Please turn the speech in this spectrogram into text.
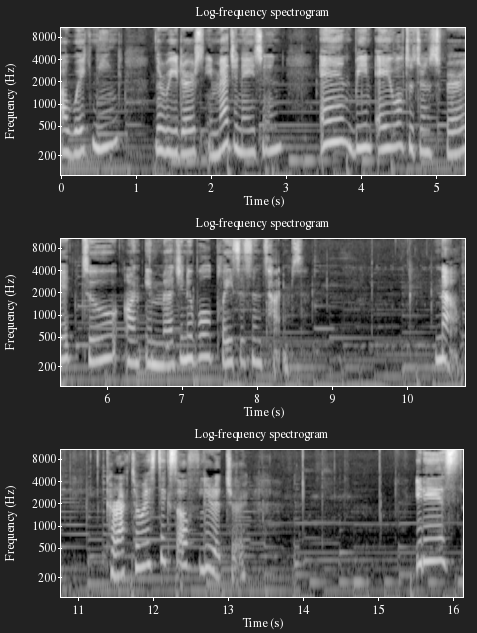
awakening the reader's imagination and being able to transfer it to unimaginable places and times. Now, characteristics of literature it is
